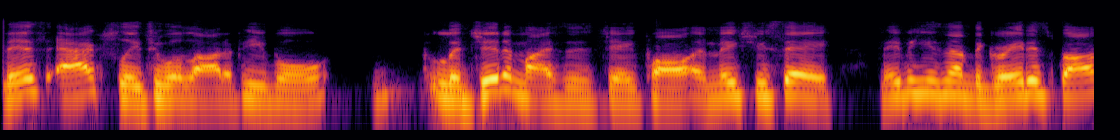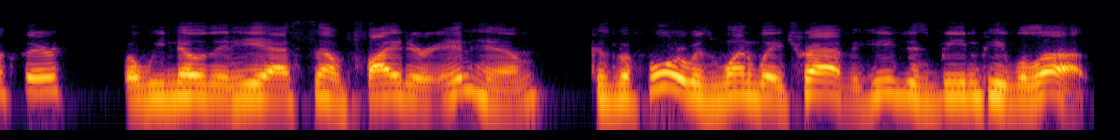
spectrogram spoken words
this actually, to a lot of people, legitimizes Jake Paul and makes you say maybe he's not the greatest boxer, but we know that he has some fighter in him. Because before it was one way traffic, he's just beating people up.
